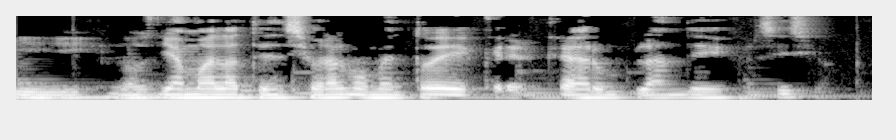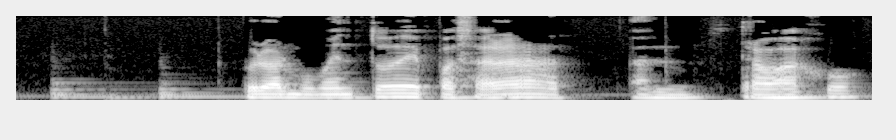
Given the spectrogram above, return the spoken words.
y nos llama la atención al momento de querer crear un plan de ejercicio. Pero al momento de pasar al trabajo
